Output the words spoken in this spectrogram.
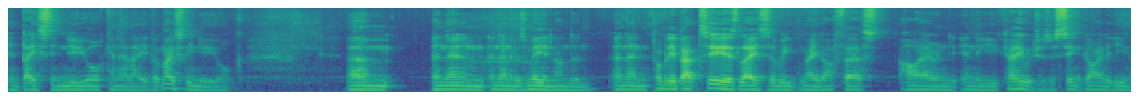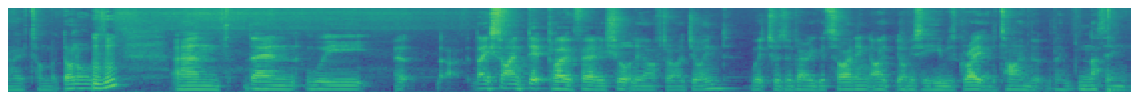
in based in New York and LA, but mostly New York. Um, and then and then it was me in London. And then probably about two years later, we made our first hire in the, in the UK, which was a sync guy that you know, Tom McDonald. Mhm. And then we uh, they signed Diplo fairly shortly after I joined, which was a very good signing. I obviously he was great at the time, but nothing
